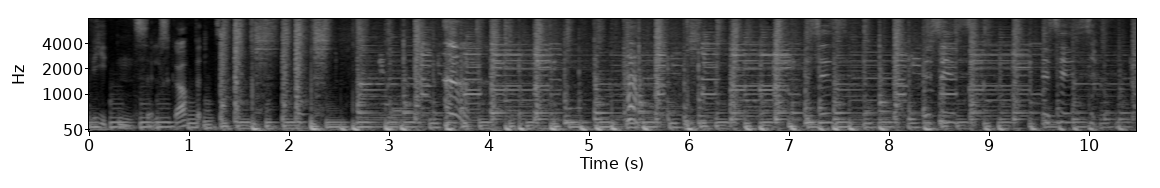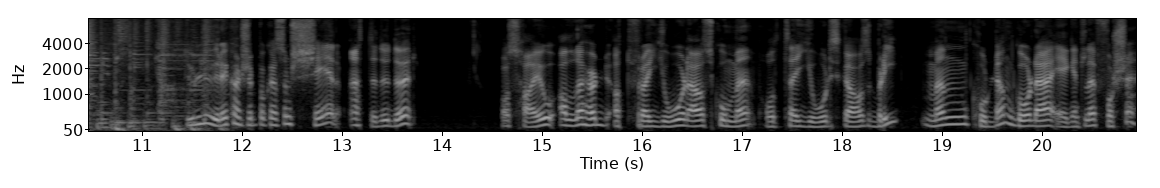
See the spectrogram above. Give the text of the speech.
Vitenselskapet. Du lurer kanskje på hva som skjer etter du dør. Oss har jo alle hørt at fra jord er oss kommet, og til jord skal oss bli. Men hvordan går det egentlig for seg?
